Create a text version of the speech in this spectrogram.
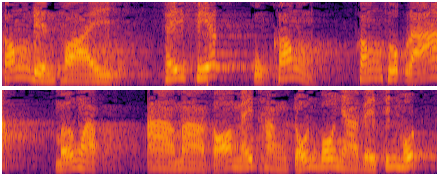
Không điện thoại, thấy phiết cũng không không thuốc lá. Mở ngoặc à mà có mấy thằng trốn vô nhà vệ sinh hút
